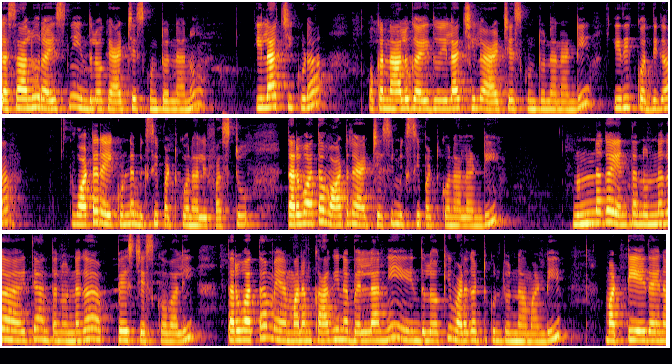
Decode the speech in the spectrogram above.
గసాలు రైస్ని ఇందులోకి యాడ్ చేసుకుంటున్నాను. ఇలాచీ కూడా ఒక నాలుగు ఐదు ఇలాచీలు యాడ్ చేసుకుంటున్నానండి. ఇది కొద్దిగా వాటర్ వేయకుండా మిక్సీ పట్టుకోనాలి ఫస్ట్. తర్వాత వాటర్ యాడ్ చేసి మిక్సీ పట్టుకోనాలండి. నున్నగా ఎంత నున్నగా అయితే అంత నున్నగా పేస్ట్ చేసుకోవాలి. తర్వాత మనం కాగిన బెల్లాన్ని ఇందులోకి వడగట్టుకుంటున్నామండి. మట్టి ఏదైనా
